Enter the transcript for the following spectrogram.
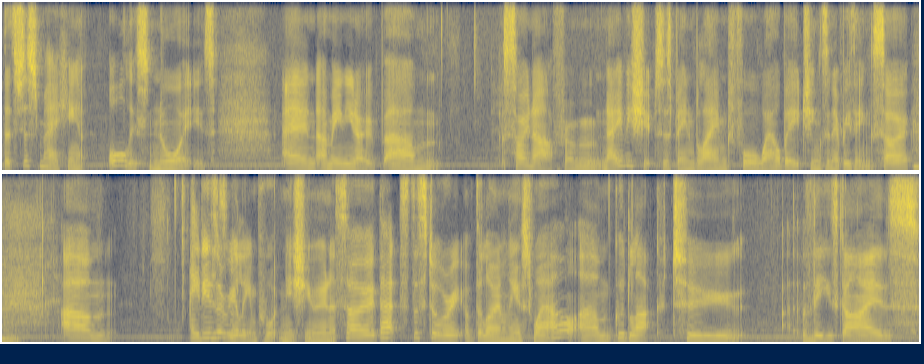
that's just making all this noise. And i mean you know um, sonar from navy ships has been blamed for whale beachings and everything. So um, it is a really important issue, and so that's the story of the loneliest whale. Um, good luck to these guys,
